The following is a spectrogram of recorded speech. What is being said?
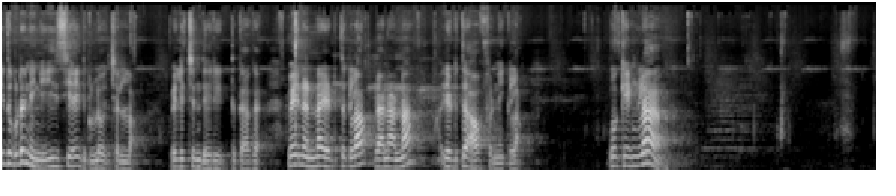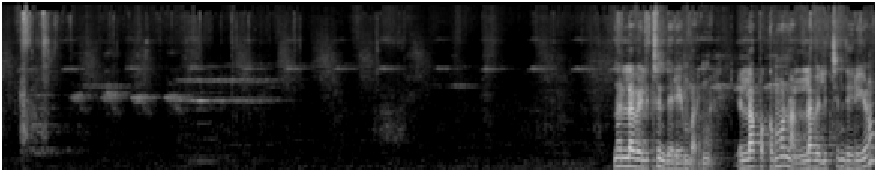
இது கூட நீங்கள் ஈஸியாக இதுக்குள்ளே வச்சிடலாம். வெளிச்சம் தெரியறதுக்காக வேணும்னா எடுத்துக்கலாம் வேணான்னா எடுத்து ஆஃப் பண்ணிக்கலாம். ஓகேங்களா நல்லா வெளிச்சம் தெரியும் பாருங்கள் எல்லா பக்கமும் நல்லா வெளிச்சம் தெரியும்.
